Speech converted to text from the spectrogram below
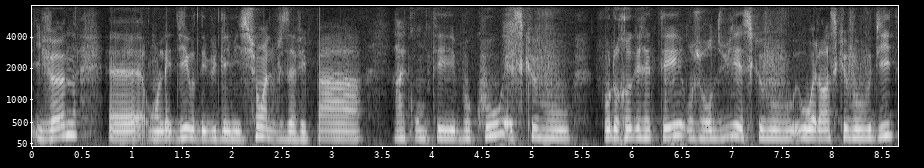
Yvonne, on l'a dit au début de l'émission, elle ne vous avait pas raconté beaucoup. Est-ce que vous, vous le regrettez aujourd'hui? Est-ce que vous, Ou alors est-ce que vous vous dites,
